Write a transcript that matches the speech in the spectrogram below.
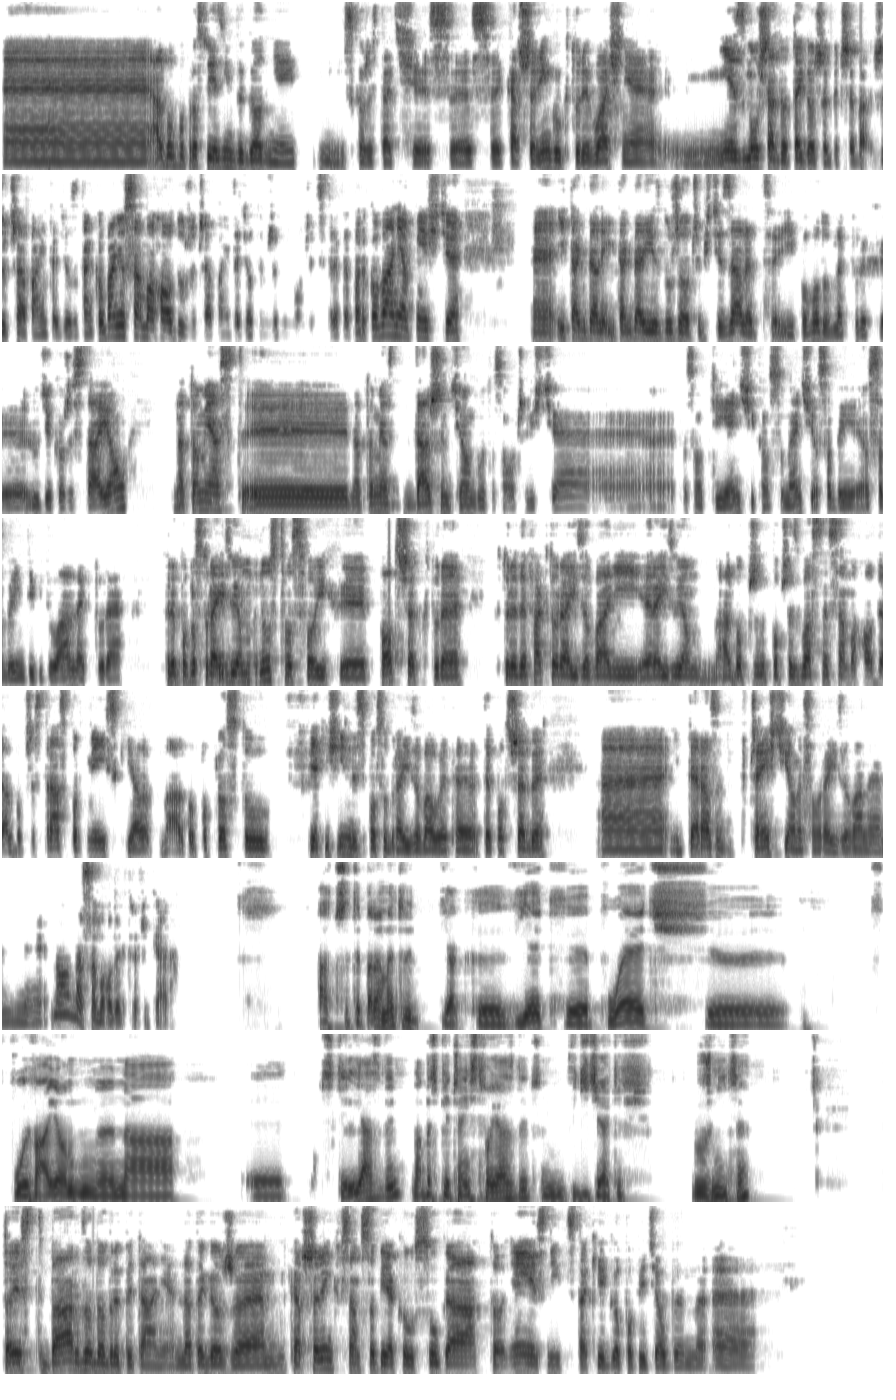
e, albo po prostu jest im wygodniej mm, skorzystać z, z carsharingu, który właśnie nie zmusza do tego, żeby trzeba, że trzeba pamiętać o zatankowaniu samochodu, że trzeba pamiętać o tym, żeby włączyć strefę parkowania w mieście i tak dalej, i tak dalej. Jest dużo oczywiście zalet i powodów, dla których ludzie korzystają. Natomiast, yy, natomiast w dalszym ciągu to są oczywiście e, to są klienci, konsumenci, osoby, osoby indywidualne, które, które po prostu realizują mnóstwo swoich potrzeb, które, które de facto realizowali, realizują albo poprzez własne samochody, albo przez transport miejski, albo po prostu w jakiś inny sposób realizowały te, te potrzeby. E, I teraz w części one są realizowane no, na samochodach trafikara. A czy te parametry jak e, wiek, e, płeć wpływają na styl jazdy, na bezpieczeństwo jazdy? Czy widzicie jakieś różnice? To jest bardzo dobre pytanie, dlatego że carsharing sam sobie jako usługa to nie jest nic takiego, powiedziałbym,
